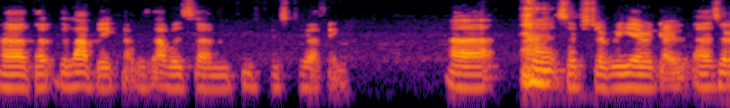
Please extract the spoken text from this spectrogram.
the, the lab leak. That was that was um, I think. Uh, so just over a year ago. Uh, so,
